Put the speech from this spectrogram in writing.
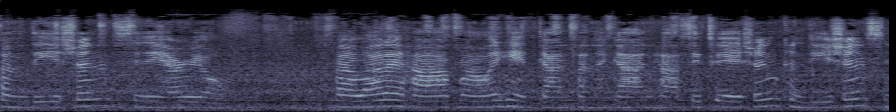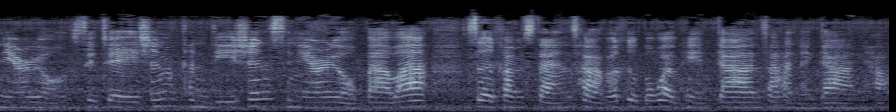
condition scenario แปลว่าอะไรคะแปลว่าเหตุการณ์สถานการณ์ค่ะ situation condition scenario situation condition scenario แปลว่า circumstance ค่ะ ก็คือพวกแบบเหตุการณ์สถานการณ์ค่ะ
